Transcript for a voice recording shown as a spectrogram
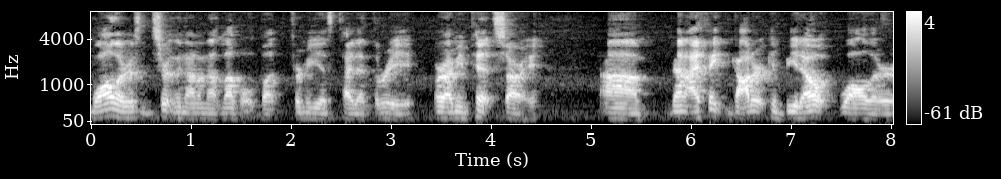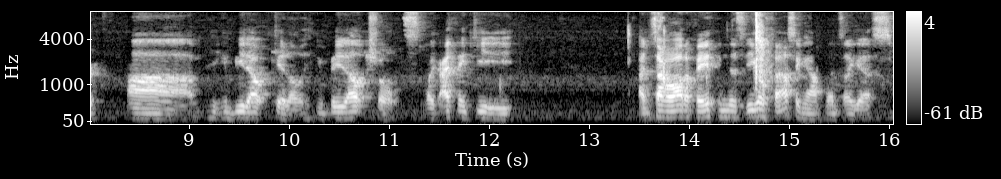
Waller is certainly not on that level, but for me, it's tight end three, or I mean Pitt, sorry. Um, then I think Goedert can beat out Waller. Um, he can beat out Kittle. He can beat out Schultz. Like I think he, I just have a lot of faith in this Eagles passing offense. I guess.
